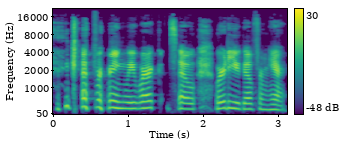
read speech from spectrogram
covering WeWork. So where do you go from here?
